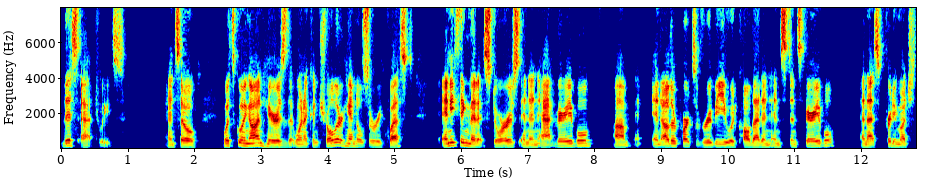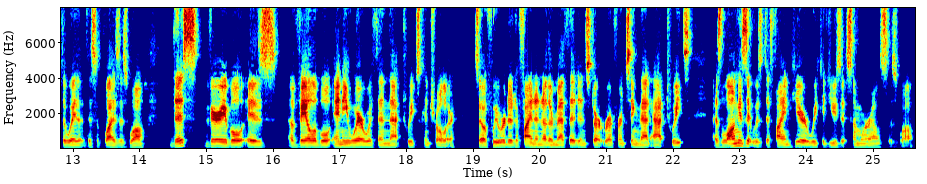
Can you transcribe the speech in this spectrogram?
this at tweets. And so what's going on here is that when a controller handles a request, anything that it stores in an at variable, um, in other parts of Ruby, you would call that an instance variable. And that's pretty much the way that this applies as well. This variable is available anywhere within that tweets controller. So if we were to define another method and start referencing that at tweets, as long as it was defined here, we could use it somewhere else as well.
